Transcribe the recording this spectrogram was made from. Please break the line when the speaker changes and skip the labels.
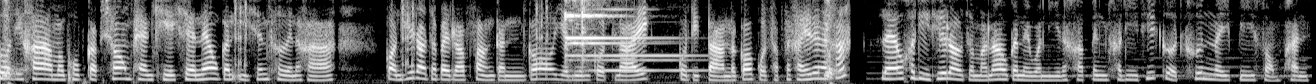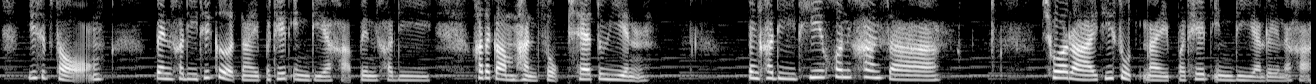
สวัสดีค่ะ มาพบกับช่อง Pancake Channel กันอีกเช่นเคยนะคะ ก่อนที่เราจะไปรับฟังกันก็อย่าลืมกดไลค์กดติดตามแล้วก็กด Subscribe ด้วยนะคะ แล้วคดีที่เราจะมาเล่ากันในวันนี้นะคะ เป็นคดีที่เกิดขึ้นในปี 2022 เป็นคดีที่เกิดในประเทศอินเดียค่ะ เป็นคดีฆาตกรรมหั่นศพแช่ตู้เย็น เป็นคดีที่ค่อนข้างจะชั่วร้ายที่สุดในประเทศอินเดียเลยนะคะ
